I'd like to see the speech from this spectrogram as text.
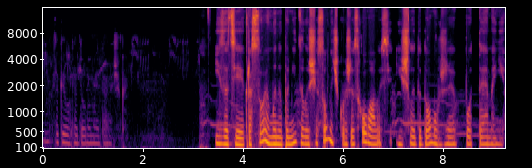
І ось такий оглядовий майданчик. І за цією красою ми не помітили, що сонечко вже сховалося і йшли додому вже по темені.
